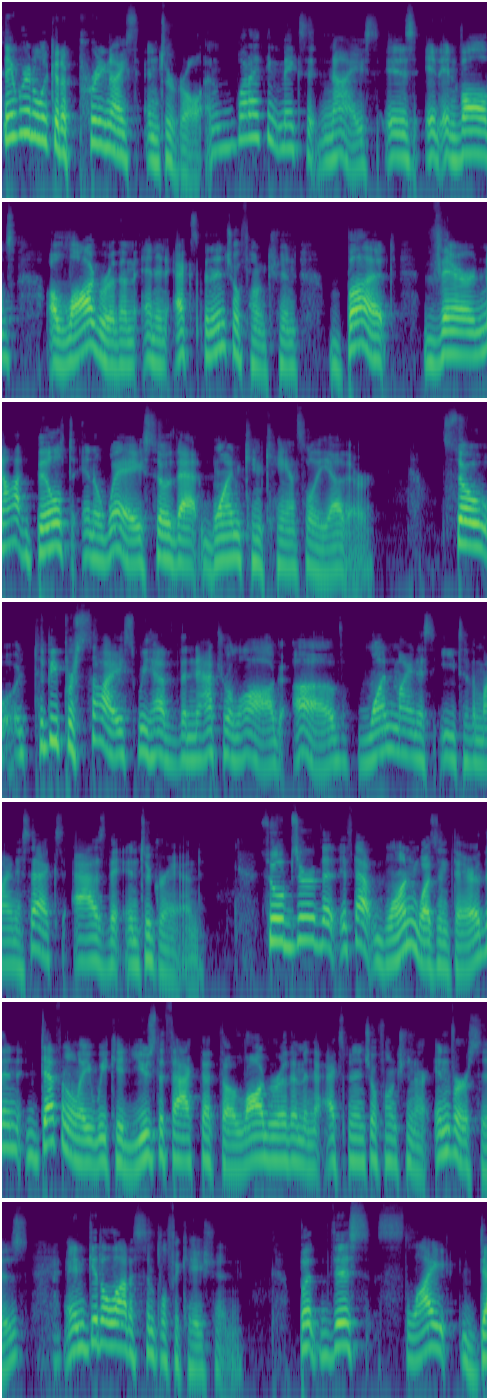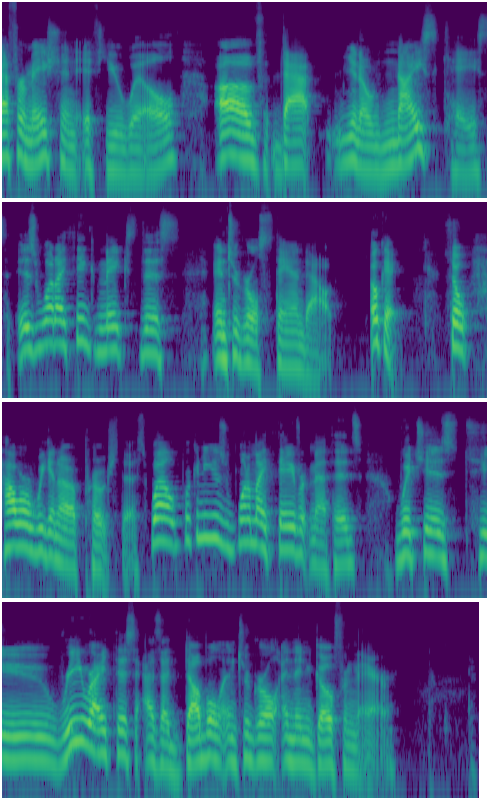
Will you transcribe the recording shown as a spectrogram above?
Today we're going to look at a pretty nice integral. And what I think makes it nice is it involves a logarithm and an exponential function, but they're not built in a way so that one can cancel the other. So to be precise, we have the natural log of 1 minus e to the minus x as the integrand. So observe that if that 1 wasn't there, then definitely we could use the fact that the logarithm and the exponential function are inverses and get a lot of simplification. But this slight deformation, if you will, of that, you know, nice case is what I think makes this integral stand out. Okay, so how are we going to approach this? Well, we're going to use one of my favorite methods, which is to rewrite this as a double integral and then go from there.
